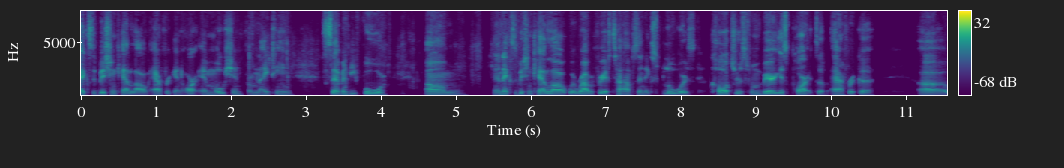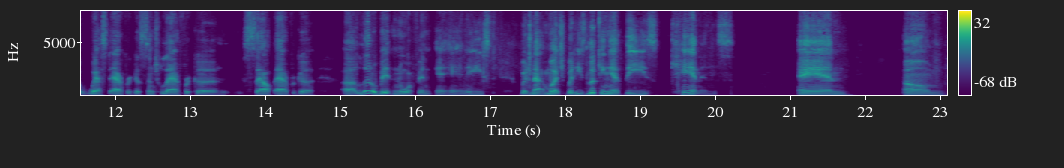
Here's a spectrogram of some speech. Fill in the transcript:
exhibition catalog, African Art in Motion from 1974. Um, an exhibition catalog where Robert Farris Thompson explores cultures from various parts of Africa, uh, West Africa, Central Africa, South Africa, a little bit north and, and, and east, but not much. But he's looking at these canons and um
